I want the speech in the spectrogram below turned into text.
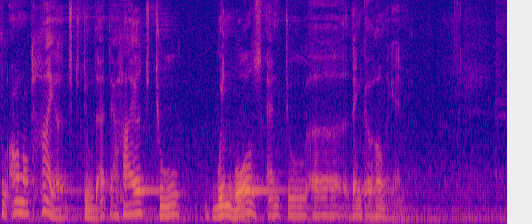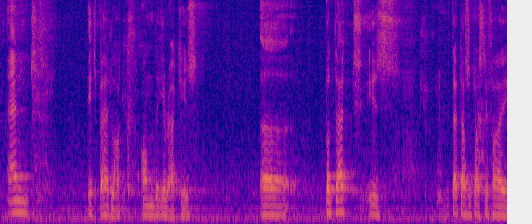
who are not hired to do that. They're hired to win wars and to uh, then go home again. And it's bad luck on the Iraqis. Uh, but that is that doesn't justify,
